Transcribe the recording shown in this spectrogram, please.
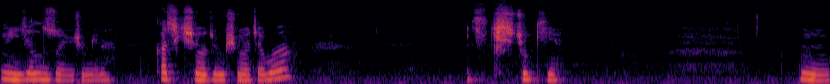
Yıldız oyuncum yine. Kaç kişi öldürmüşüm acaba? İki kişi çok iyi. Hmm.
